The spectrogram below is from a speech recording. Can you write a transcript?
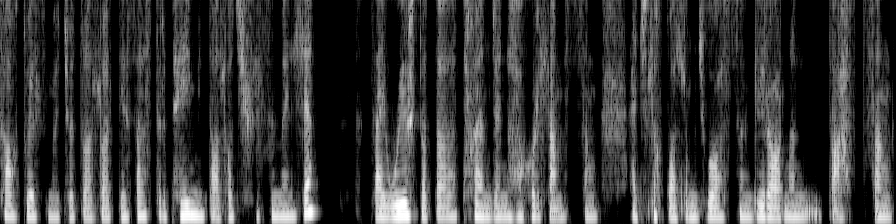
South Wales мужууд бол disaster payment олгож эхэлсэн байна лээ за үерт одоо тодорхой хэмжээний хохирол амссан ажиллах боломжгүй болсон гэр орн нь автсан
